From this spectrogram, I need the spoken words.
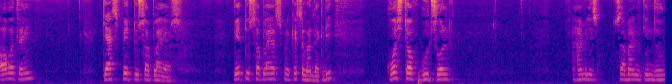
अब चाहिँ cash paid to suppliers paid to सप्लायर्समा के छ भन्दाखेरि कोस्ट अफ गुड्स होल्ड हामीले सामान किन्छौँ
